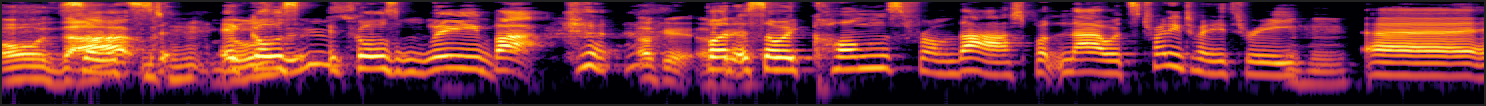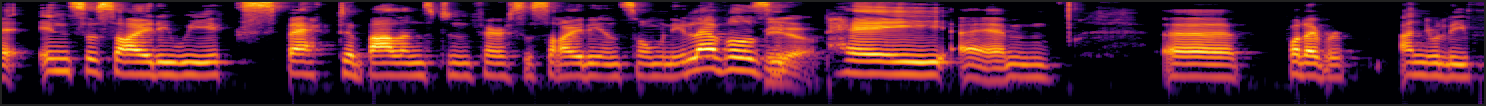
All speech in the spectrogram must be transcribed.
oh, So that. it's- it goes days? it goes way back. Okay, But so it comes from that. But now it's 2023. Mm-hmm. Uh, in society, we expect a balanced and fair society on so many levels. You Yeah. Pay, um, uh, whatever, annual leave.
